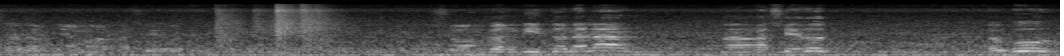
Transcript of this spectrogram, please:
Sarap niya mga kasirot. So hanggang dito na lang mga kasirot. Bago,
